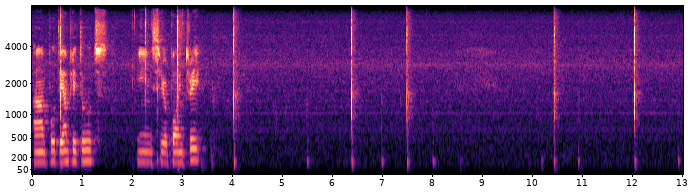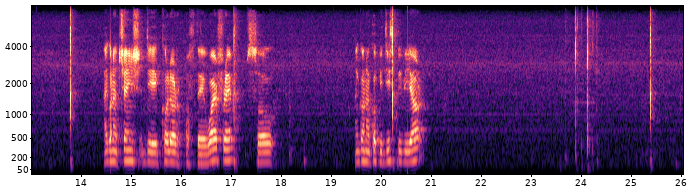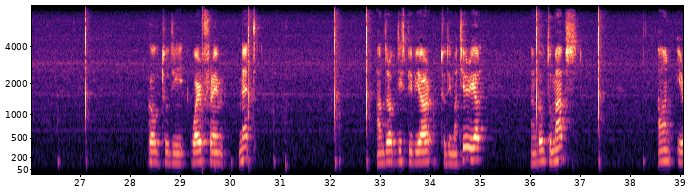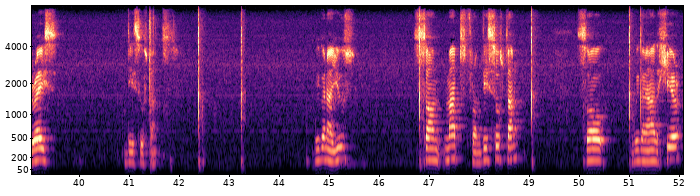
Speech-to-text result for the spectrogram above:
and put the amplitudes in 0.3 I'm gonna change the color of the wireframe so I'm gonna copy this PBR go to the wireframe net and drop this PBR to the material and go to maps and erase this substance. We're gonna use some maps from this substance so we're gonna add here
